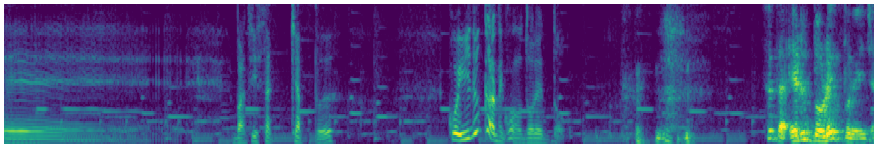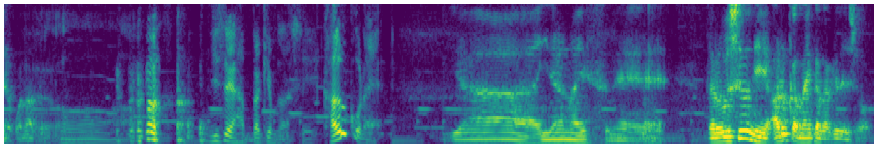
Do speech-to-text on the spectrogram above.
えー、バティスタキャップ？これいるかねこのドレッド それとエルドレッドでいいんじゃないかなと。2800円も出して買うこれいやー、いらないっすね。だから後ろにあるかないかだけでしょ。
